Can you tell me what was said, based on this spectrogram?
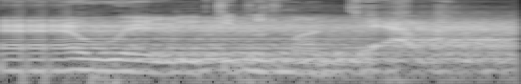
É o Elite dos Mandela.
